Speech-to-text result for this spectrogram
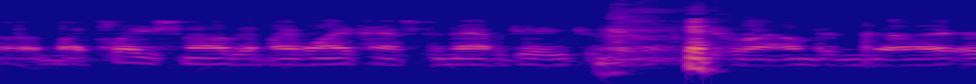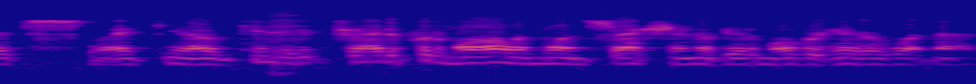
uh, my place now that my wife has to navigate and get around, and uh, it's like, you know, can you try to put them all in one section or get them over here or whatnot?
